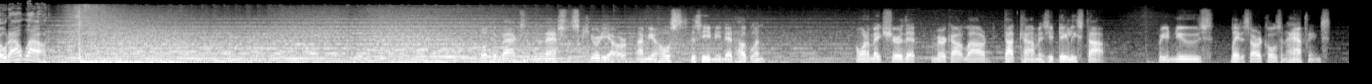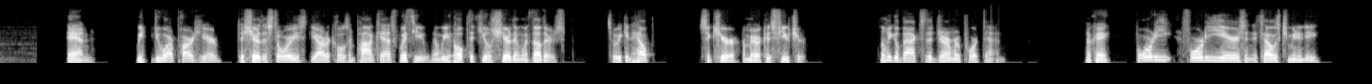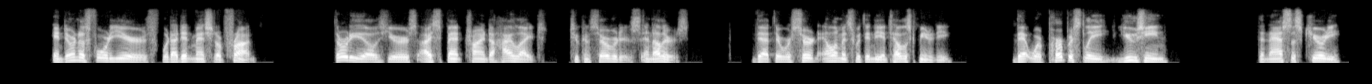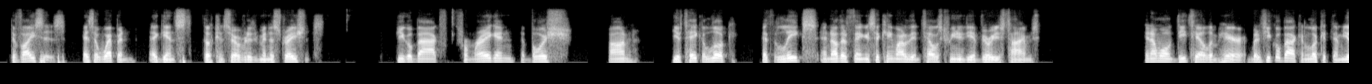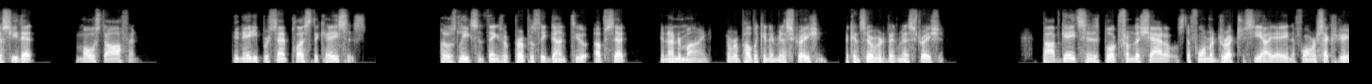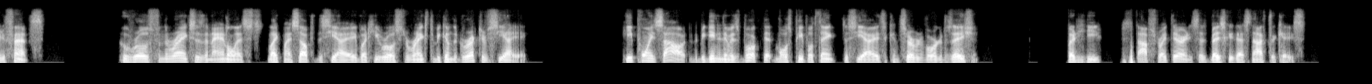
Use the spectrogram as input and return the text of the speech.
code out loud. Welcome back to the National Security Hour. I'm your host this evening, Ed Haugland. I want to make sure that AmericaOutloud.com is your daily stop for your news, latest articles, and happenings. And we do our part here to share the stories, the articles, and podcasts with you, and we hope that you'll share them with others so we can help secure America's future. Let me go back to the Durham report then. Okay, 40, 40 years in the intelligence community. And during those 40 years, what I didn't mention up front, 30 of those years I spent trying to highlight to conservatives and others that there were certain elements within the intelligence community that were purposely using the national security devices as a weapon against the conservative administrations. If you go back from Reagan to Bush on, you take a look at the leaks and other things that came out of the intelligence community at various times. And I won't detail them here, but if you go back and look at them, you'll see that most often, in 80% plus the cases, those leaks and things were purposely done to upset and undermine a Republican administration, a conservative administration. Bob Gates, in his book From the Shadows, the former director of CIA and the former Secretary of Defense, who rose from the ranks as an analyst like myself at the CIA, but he rose to the ranks to become the director of CIA. He points out at the beginning of his book that most people think the CIA is a conservative organization. But he stops right there and he says basically that's not the case.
